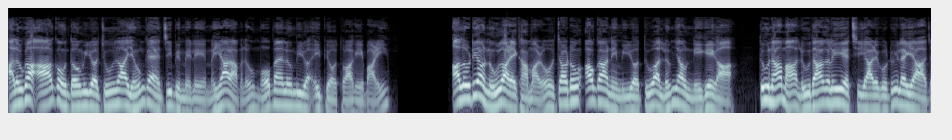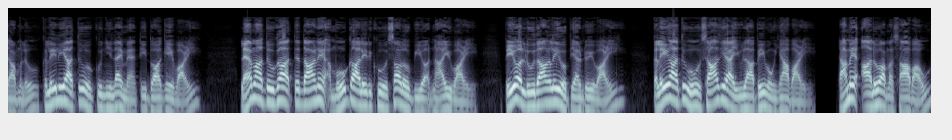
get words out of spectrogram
အာလူကအားကုန်သုံးပြီးတော့စူးစမ်းရုန်းကန်ကြည့်ပေမဲ့လည်းမရတာမလို့မောပန်းလုံးပြီးတော့အိပ်ပျော်သွားခဲ့ပါရီအာလူတယောက်နိုးလာတဲ့ခါမှာတော့ကြောက်တုံးအောက်ကနေပြီးတော့သူကလွတ်မြောက်နေခဲ့ကသူ့နားမှာလူသားကလေးရဲ့ခြေရာတွေကိုတွေ့လိုက်ရကြမလို့ကလေးလေးကသူ့ကိုကူညီလိုက်မှန်တီးသွားခဲ့ပါရီလမ်းမှာသူကတစ်သားနဲ့အမိုးကားလေးတစ်ခုကိုစောက်လုပ်ပြီးတော့အနားယူပါရီပြီးတော့လူသားကလေးကိုပြန်တွေးပါရီကလေးကသူ့ကိုစားစရာယူလာပေးပုံရပါရီဒါမဲ့အာလိုကမစားပါဘူး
